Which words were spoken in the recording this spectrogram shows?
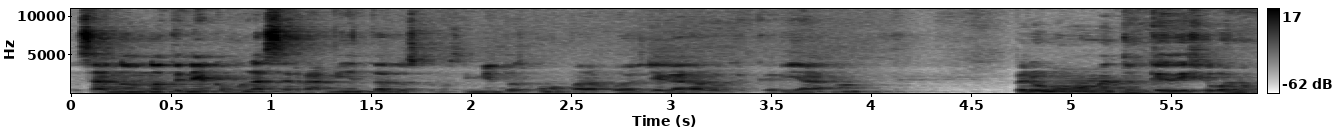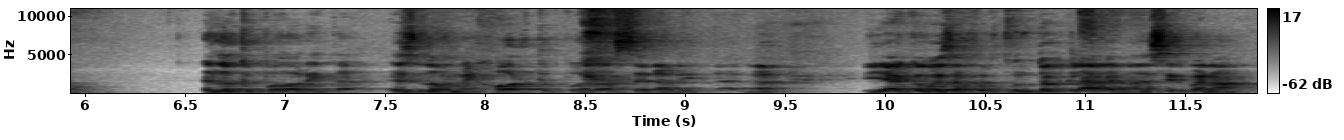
O sea, no, no tenía como las herramientas, los conocimientos como para poder llegar a lo que quería, ¿no? Pero hubo un momento en que dije, bueno, es lo que puedo ahorita, es lo mejor que puedo hacer ahorita, ¿no? Y ya como ese fue un punto clave, ¿no? Decir, bueno,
